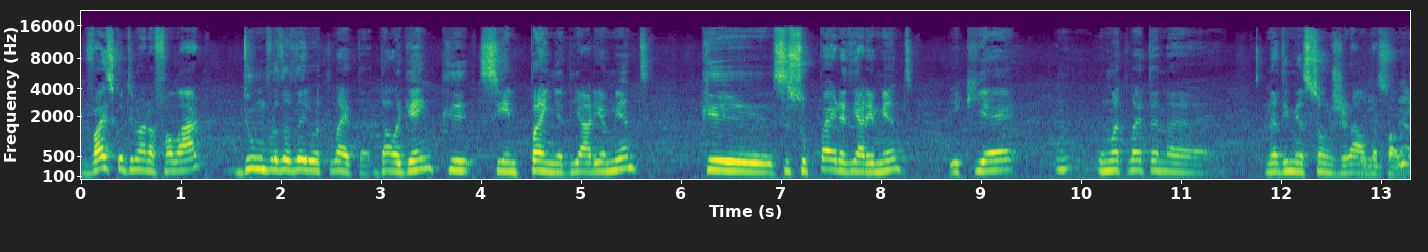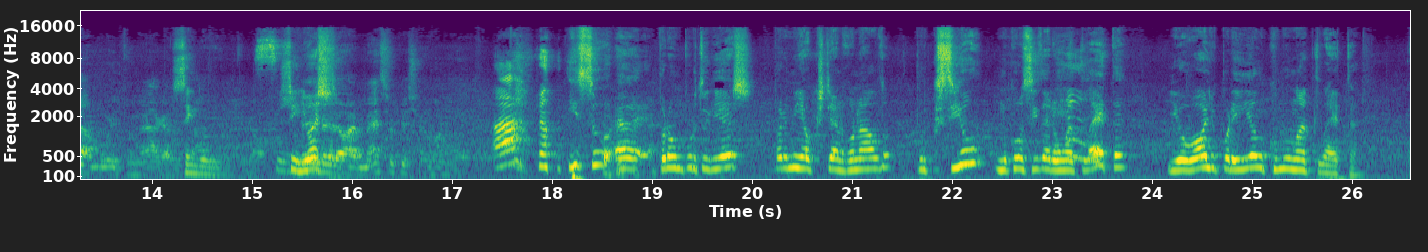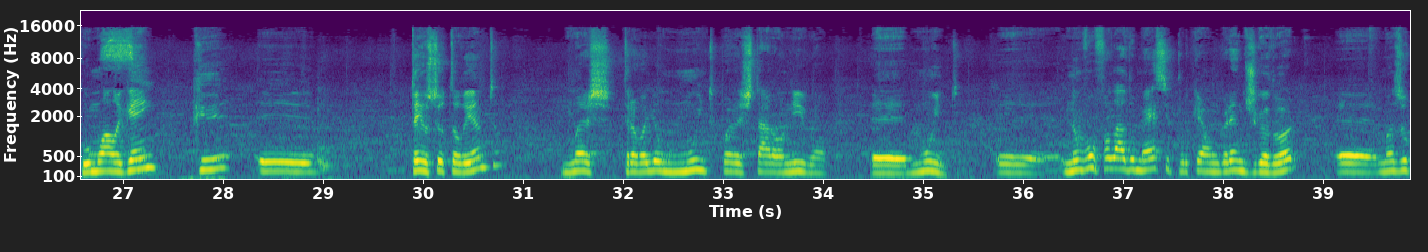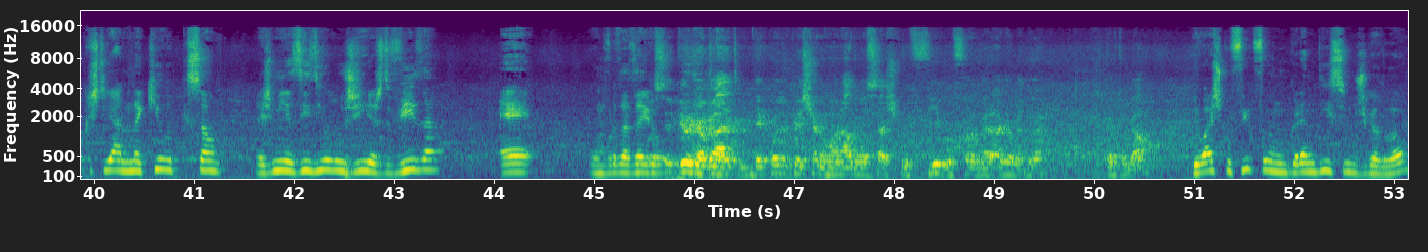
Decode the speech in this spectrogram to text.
vai-se continuar a falar de um verdadeiro atleta, de alguém que se empenha diariamente, que se supera diariamente e que é um, um atleta na, na dimensão geral Ele da palavra. muito, né, Sem dúvida. Sim, Sim eu acho. Melhor, Messi ou Cristiano Ronaldo? Ah, isso uh, para um português, para mim é o Cristiano Ronaldo, porque se eu me considero um atleta, eu olho para ele como um atleta, como alguém que uh, tem o seu talento, mas trabalhou muito para estar ao nível uh, muito. Uh, não vou falar do Messi porque é um grande jogador, uh, mas o Cristiano naquilo que são as minhas ideologias de vida é um verdadeiro. Você viu jogar depois do Cristiano Ronaldo? Você acha que o Figo foi o melhor jogador de Portugal? Eu acho que o Figo foi um grandíssimo jogador,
